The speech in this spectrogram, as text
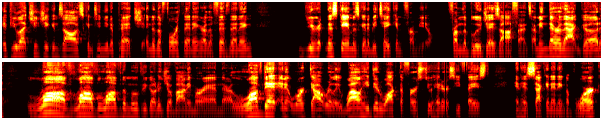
If you let Chichi Gonzalez continue to pitch into the fourth inning or the fifth inning, this game is going to be taken from you from the Blue Jays offense. I mean, they're that good. Love, love, love the move to go to Jovani Moran there. Loved it, and it worked out really well. He did walk the first two hitters he faced in his second inning of work,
